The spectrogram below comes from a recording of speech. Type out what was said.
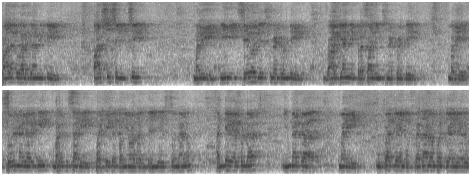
పాలక వర్గానికి ఆశీస్సులు ఇచ్చి మరి ఈ సేవ చేసుకున్నటువంటి భాగ్యాన్ని ప్రసాదించినటువంటి మరి సూర్యన గారికి మరొకసారి ప్రత్యేక ధన్యవాదాలు తెలియజేస్తున్నాను. అంతేకాకుండా ఇందాక మరి ఉపాధ్యాయులు ప్రధాన ఉపాధ్యాయులు గారు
